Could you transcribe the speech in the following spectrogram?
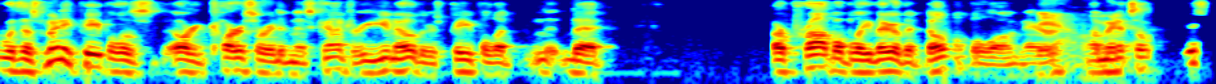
with as many people as are incarcerated in this country, you know, there's people that, that are probably there that don't belong there. Yeah, I mean, it's a it's,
